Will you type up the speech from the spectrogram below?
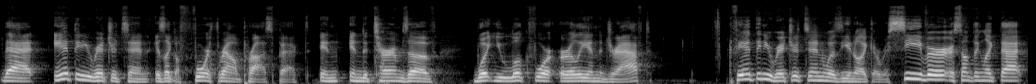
that Anthony Richardson is like a fourth round prospect in, in the terms of what you look for early in the draft. If Anthony Richardson was, you know, like a receiver or something like that,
